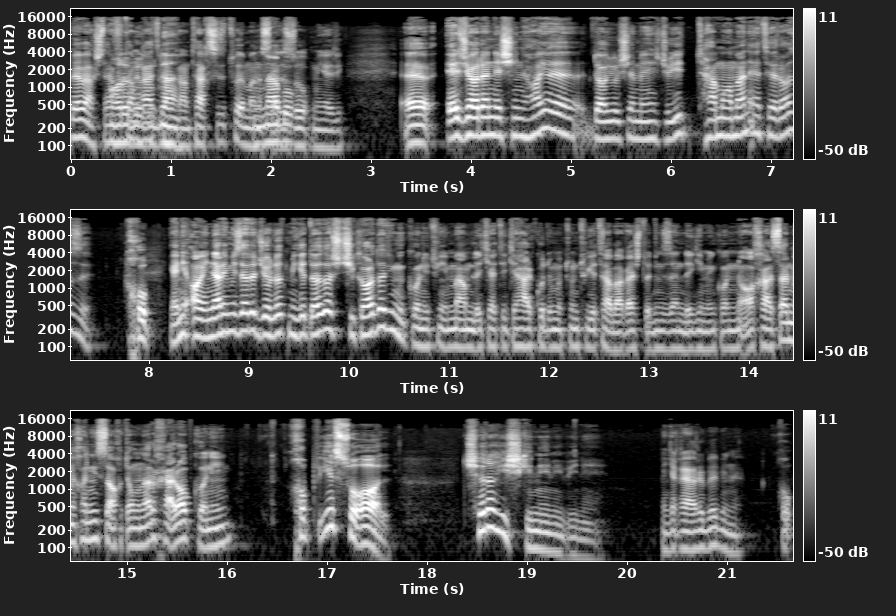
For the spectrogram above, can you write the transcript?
ببخشید آره رفتم. قطع تقصیر تو من سر. ذوق میاری. اجاره نشین های داریوش مهرجویی تماما اعتراضه. خب. یعنی آینه رو می‌ذاره جلوت میگه داداش چیکار داری می‌کنی توی این مملکتی که هر کدومتون توی طبقش دارین زندگی می‌کنین؟ آخر سر می‌خواین این ساختمونا رو خراب کنین؟ خب یه سوال. چرا هیچکی نمی‌بینه؟ مگه قراره ببینه. خب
